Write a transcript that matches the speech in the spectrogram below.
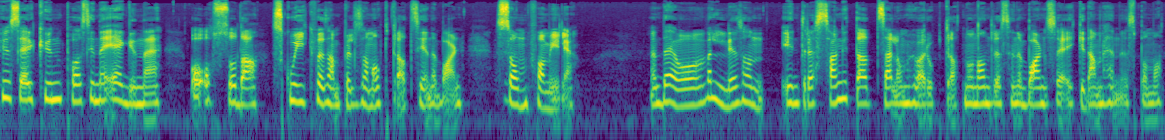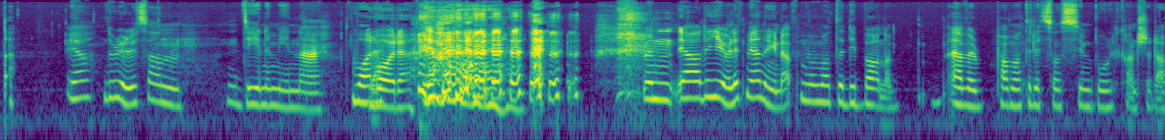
hun ser kun på sine egne, og også da Squeak, for eksempel, som har oppdratt sine barn som familie. Det er jo veldig sånn interessant at selv om hun har oppdratt noen andre sine barn, så er ikke de hennes, på en måte. Ja, det blir litt sånn dine, mine Våre. Våre. Ja. Men ja, det gir jo litt mening, da. På en måte De barna er vel på en måte litt sånn symbol kanskje da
